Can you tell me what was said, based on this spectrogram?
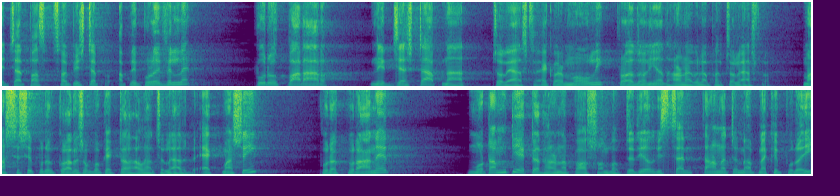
এই চার, পাঁচ, ছয় পৃষ্ঠা আপনি পড়ে ফেললে পুরো পাড়ার নির্যাসটা আপনার চলে আসলো একবার মৌলিক প্রয়োজনীয় ধারণাগুলো আপনার চলে আসলো। মাস শেষে পুরো কোরআন সম্পর্কে একটা ধারণা চলে আসবে। এক মাসেই পুরো কোরআনের মোটামুটি একটা ধারণা পাওয়া সম্ভব। যদিও বিস্তারিত ধারণার জন্য আপনাকে পুরোই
